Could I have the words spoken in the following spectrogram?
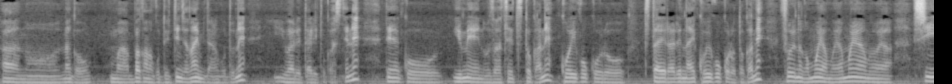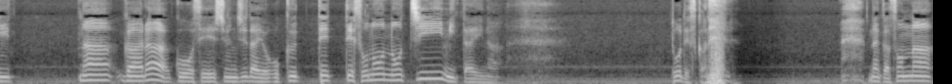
あのなんか、まあ、バカなこと言ってんじゃないみたいなことね言われたりとかしてね。でこう夢への挫折とかね恋心を伝えられない恋心とかねそういうのがもやもやもやもやしながらこう青春時代を送ってってその後みたいな。どうですかね。なんかそんな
